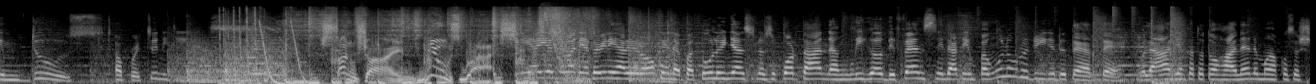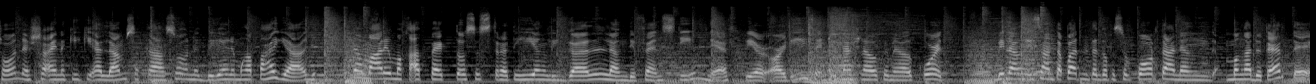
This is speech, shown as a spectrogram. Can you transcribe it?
induced opportunities. Sunshine News Blast. Inihayag naman ni Atty. Harry Roque na patuloy niya sinusuportahan ang legal defense ni dating Pangulong Rodrigo Duterte. Walaan niyang katotohanan ng mga akusasyon na siya ay nakikialam sa kaso o nagbigay ng mga pahayag na maaaring makaapekto sa estratehiyang legal ng defense team ni FPRRD sa International Criminal Court. Bilang isang tapat na tagapasuporta ng mga Duterte,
